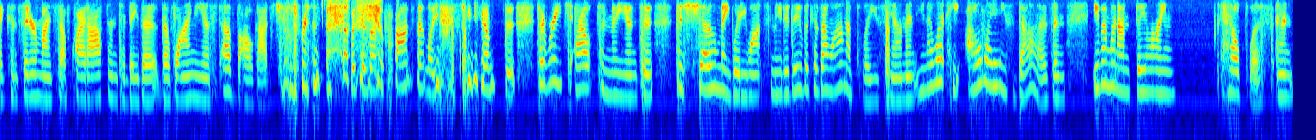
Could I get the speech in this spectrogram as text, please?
I consider myself quite often to be the, the whiniest of all God's children because I'm constantly asking Him to, to reach out to me and to, to show me what He wants me to do because I want to please Him. And you know what? He always does. And even when I'm feeling helpless and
